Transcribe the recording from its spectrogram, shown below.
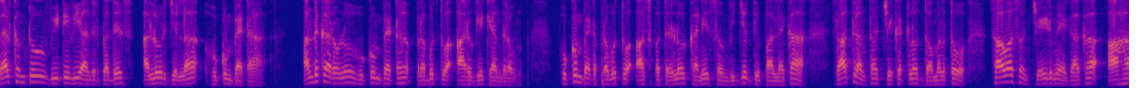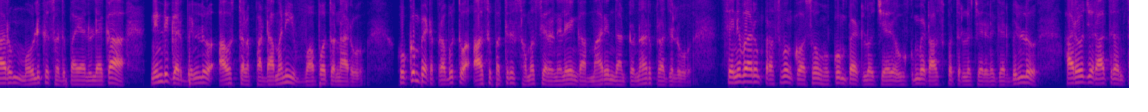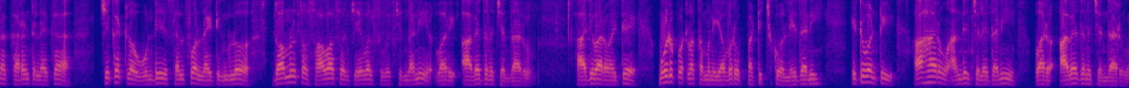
Welcome to VTV Andhra Pradesh Alluri జిల్లా హుకుంపేట. అంధకారంలో హుకుంపేట ప్రభుత్వ ఆరోగ్య కేంద్రం. హుకుంపేట ప్రభుత్వ ఆసుపత్రిలో కనీసం విద్యుత్ దీపాలు లేక రాత్రి అంతా చీకట్లో దోమలతో సావాసం చేయడమే గాక ఆహారం మౌలిక సదుపాయాలు లేక నిండి గర్భిణులు అవస్థలు పడ్డామని వాపోతున్నారు. హుకుంపేట ప్రభుత్వ ఆసుపత్రి సమస్యల నిలయంగా మారిందంటున్నారు ప్రజలు. శనివారం ప్రసవం కోసం హుకుంపేటలో చేరి హుకుంపేట ఆసుపత్రిలో చేరిన గర్భిణులు ఆ రోజు రాత్రి అంతా కరెంటు లేక చీకట్లో ఉండి సెల్ ఫోన్ లైటింగ్లో దోమలతో సావాసం చేయవలసి వచ్చిందని వారి ఆవేదన చెందారు. ఆదివారం అయితే మూడు పూట్ల తమను ఎవరూ పట్టించుకోలేదని ఎటువంటి ఆహారం అందించలేదని వారు ఆవేదన చెందారు.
